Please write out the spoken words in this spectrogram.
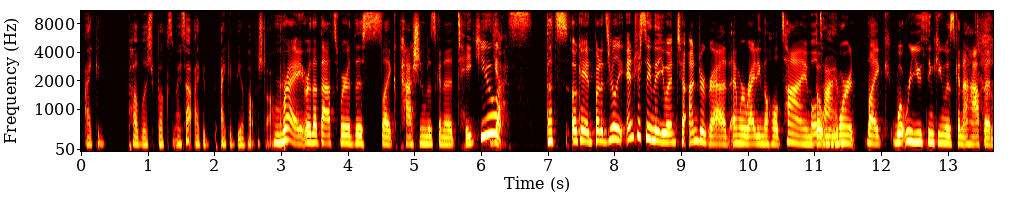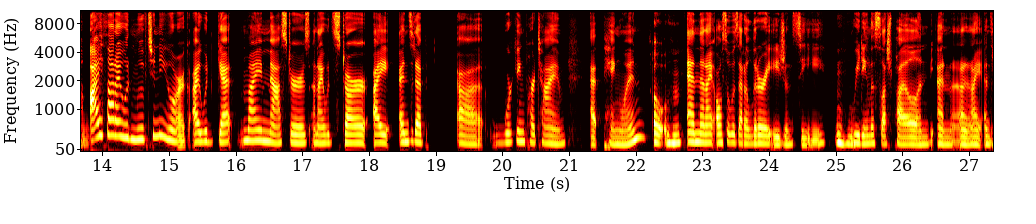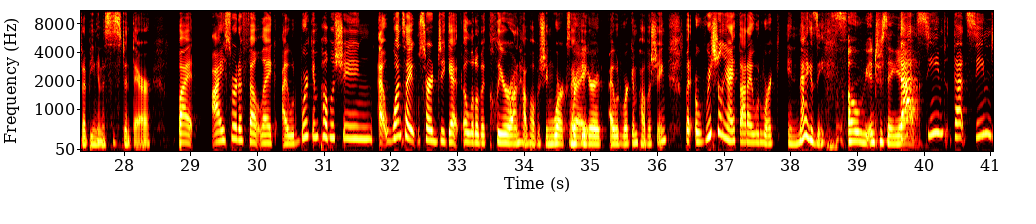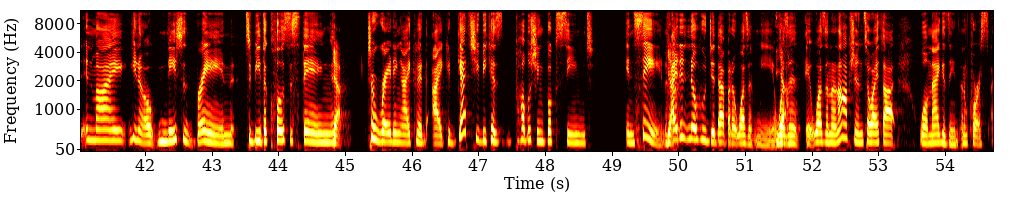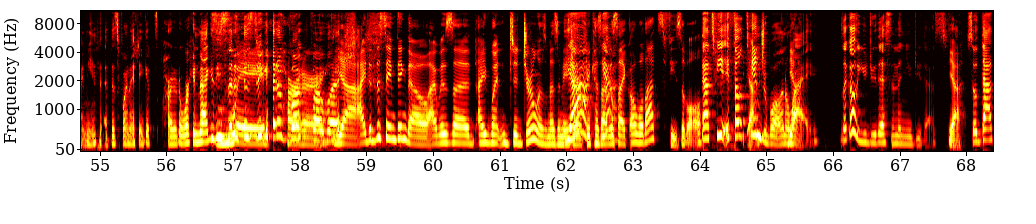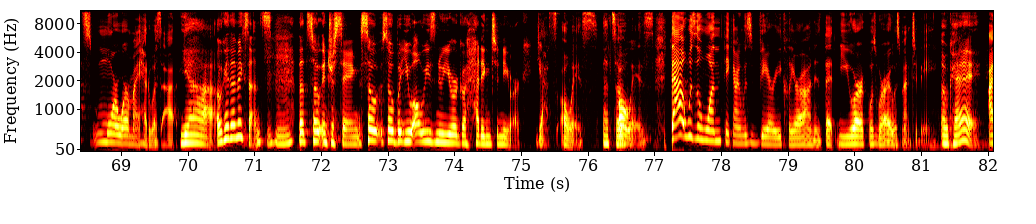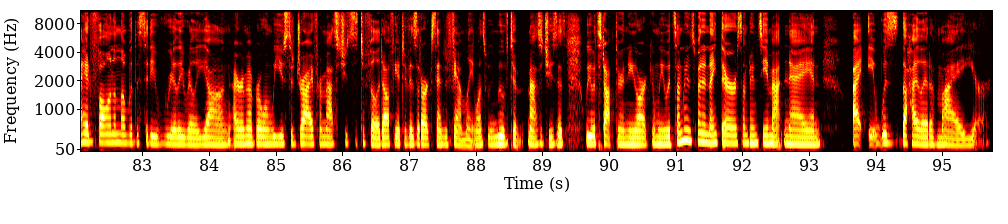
I could publish books myself. I could I could be a published author. Right, or that that's where this like passion was going to take you. Yes. That's okay, but it's really interesting that you went to undergrad and were writing the whole time, whole but time. weren't like what were you thinking was going to happen? I thought I would move to New York. I would get my masters and I would start I ended up uh, working part-time at Penguin. Oh, mm-hmm. and then I also was at a literary agency mm-hmm. reading the slush pile, and, and and I ended up being an assistant there. But I sort of felt like I would work in publishing. At once I started to get a little bit clearer on how publishing works, right. I figured I would work in publishing. But originally I thought I would work in magazines. Oh, interesting. Yeah. That seemed that seemed in my, you know, nascent brain to be the closest thing yeah. to writing I could I could get to because publishing books seemed insane. Yeah. I didn't know who did that, but it wasn't me. It yeah. wasn't it wasn't an option. So I thought, well, magazines. And of course, I mean, at this point I think it's harder to work in magazines than Way it is to get a harder. book published. Yeah. I did the same thing though. I was uh I went and did journalism as a major yeah, because I was like, oh well that's feasible. That's fe- it felt tangible in a way like, oh, you do this and then you do this. Yeah. So that's more where my head was at. Yeah. Okay, that makes sense. Mm -hmm. That's so interesting. So, so, but you always knew you were go heading to New York. Yes, always. That's so always. That was the one thing I was very clear on is that New York was where I was meant to be. Okay. I had fallen in love with the city really, really young. I remember when we used to drive from Massachusetts to Philadelphia to visit our extended family. Once we moved to Massachusetts, we would stop through New York and we would sometimes spend a night there, or sometimes see a matinee, and I, it was the highlight of my year.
